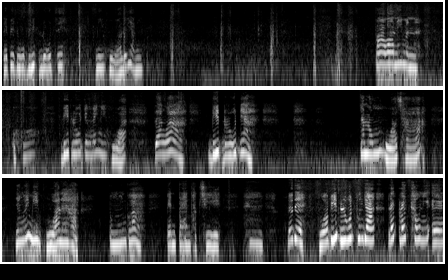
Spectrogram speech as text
นไปดูบีทรูทสิ มีหัวหรือยัง ป้าว่านี่มัน โอ้โหบีทรูทยังไม่มีหัว แสดงว่าบีทรูทเนี่ย จะลงหัวช้า ยังไม่มีหัวเลยค่ะ ตรงนู้นก็ เป็นแปลงผักชีดูดิหัวบีทรูทพึ่งยาเล็กๆเท่านี้เอง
